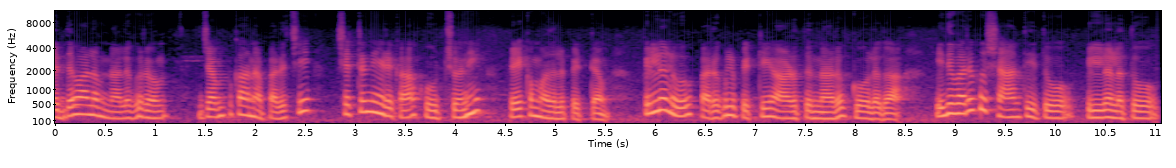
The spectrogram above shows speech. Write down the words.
పెద్దవాళ్ళం నలుగురం జంపుకాన పరిచి చెట్టు నీడక కూర్చొని పేక మొదలుపెట్టాం. పిల్లలు పరుగులు పెట్టి ఆడుతున్నారు గోలగా. ఇదివరకు శాంతితో పిల్లలతో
